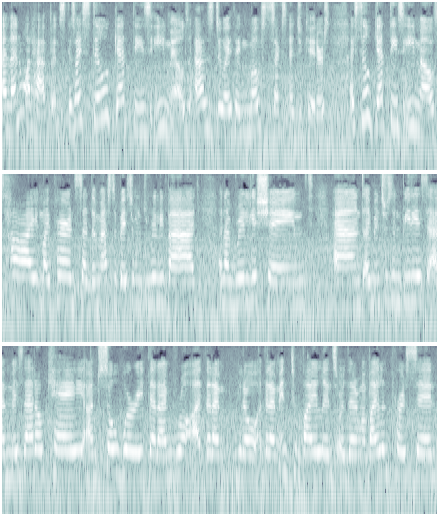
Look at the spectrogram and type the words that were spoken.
And then what happens? Because I still get these emails, as do I think most sex educators. I still get these emails Hi, my parents said the masturbation was really bad, and I'm really ashamed, and I'm interested in BDSM. Is that okay? I'm so worried that I'm wrong, uh, that I'm, you know, that I'm into violence or that I'm a violent person.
